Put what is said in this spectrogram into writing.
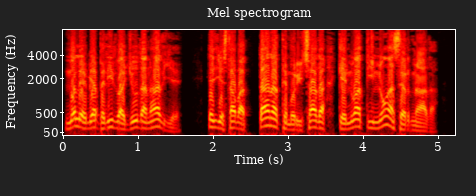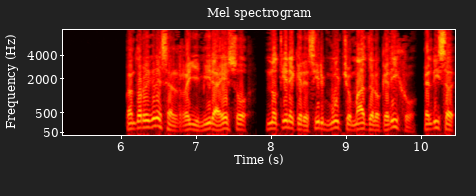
no le había pedido ayuda a nadie. Ella estaba tan atemorizada que no atinó a hacer nada. Cuando regresa el rey y mira eso, no tiene que decir mucho más de lo que dijo. Él dice,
